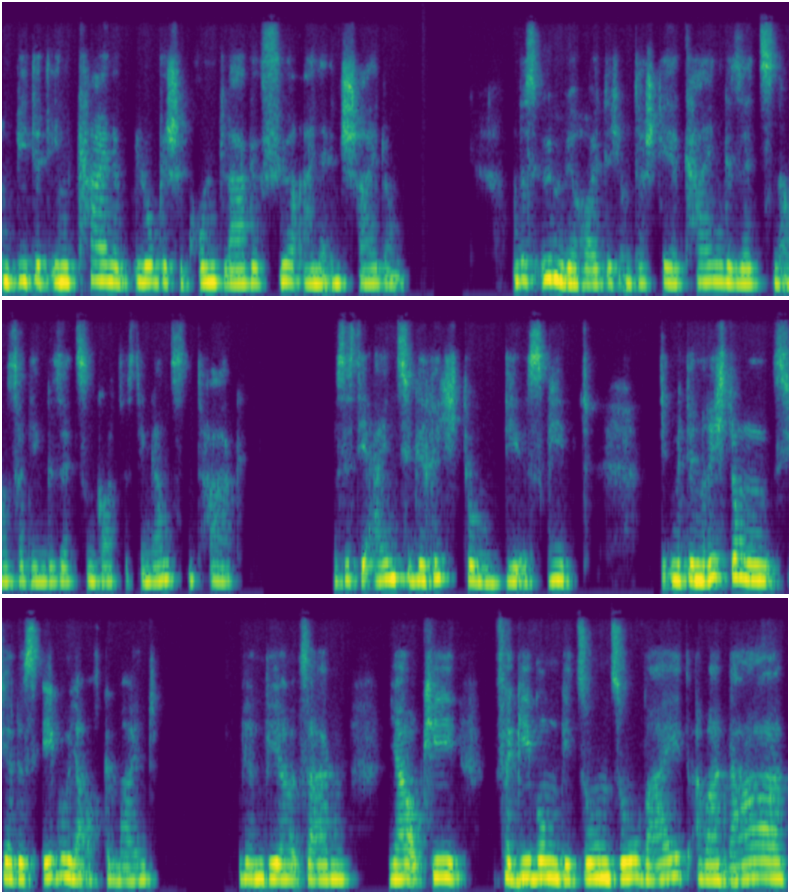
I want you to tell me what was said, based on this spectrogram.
und bietet ihnen keine logische Grundlage für eine Entscheidung. Und das üben wir heute. Ich unterstehe keinen Gesetzen außer den Gesetzen Gottes den ganzen Tag. Das ist die einzige Richtung, die es gibt. Mit den Richtungen ist hier das Ego ja auch gemeint. Wenn wir sagen, ja, okay, Vergebung geht so und so weit, aber da,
